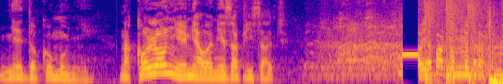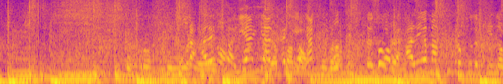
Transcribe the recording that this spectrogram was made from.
Nie do komunii. Na kolonie miałem je zapisać. Ja bardzo przepraszam. Po prostu... Dobra, ale słuchaj, ja, ja, ja nie, ja, sorry, ale ja mam w tym roku drewniano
